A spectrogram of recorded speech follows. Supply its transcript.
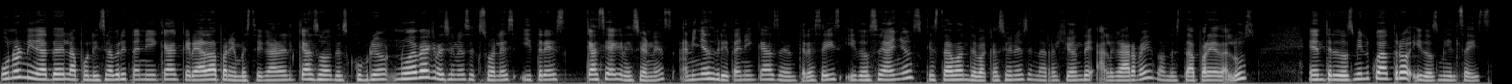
Una unidad de la policía británica creada para investigar el caso descubrió nueve agresiones sexuales y tres casi agresiones a niñas británicas de entre 6 y 12 años que estaban de vacaciones en la región de Algarve, donde está Praia da Luz, entre 2004 y 2006.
